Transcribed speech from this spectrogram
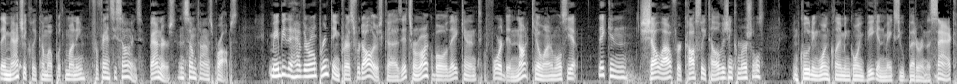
They magically come up with money for fancy signs, banners, and sometimes props. Maybe they have their own printing press for dollars, 'cause it's remarkable they can't afford to not kill animals, yet they can shell out for costly television commercials, including one claiming going vegan makes you better in the sack,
